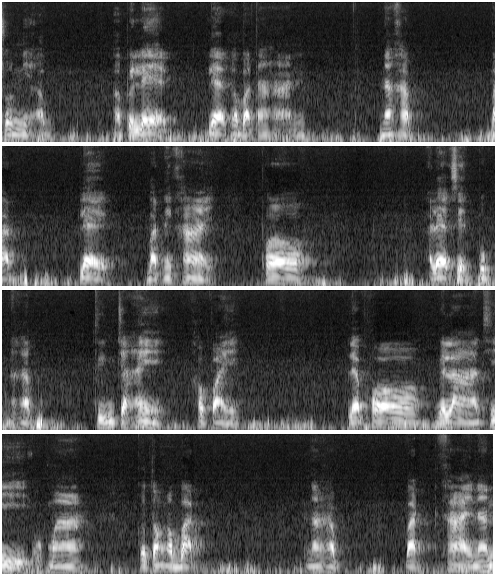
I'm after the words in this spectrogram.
ชนเนี่ยเอาเอาไปแลกแลกกับบัตรทหารนะครับ บัตรแลก บัตรในค่าย พอแลกเสร็จปุ๊บนะครับ ถึงจะให้เข้าไป แล้วพอเวลาที่ออกมาก็ต้องเอาบัตรนะครับ บัตรค่ายนั้น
